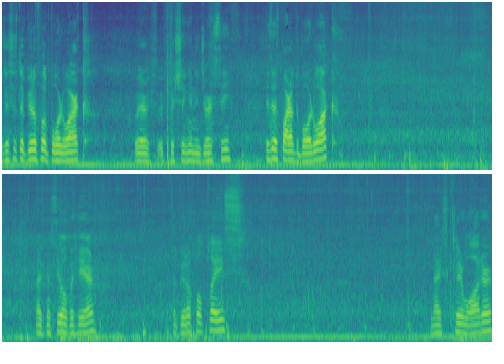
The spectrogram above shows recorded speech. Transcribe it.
This is the beautiful boardwalk we're fishing in New Jersey. This is part of the boardwalk. As you can see over here, it's a beautiful place. Nice clear water.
